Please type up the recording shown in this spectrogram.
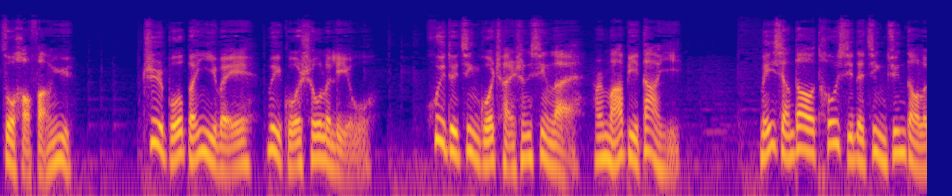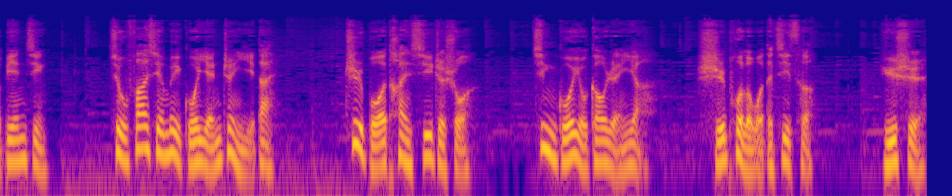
做好防御。智伯本以为魏国收了礼物会对晋国产生信赖而麻痹大意，没想到偷袭的晋军到了边境，就发现魏国严阵以待。智伯叹息着说：“晋国有高人呀，识破了我的计策。”于是，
